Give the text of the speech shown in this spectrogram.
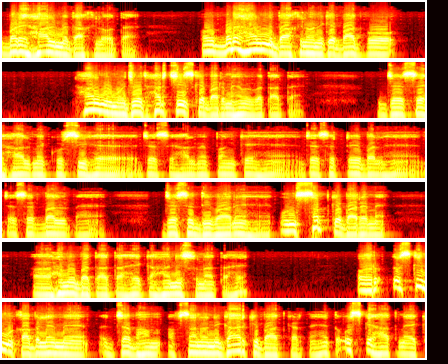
बड़े हाल में दाखिल होता है। और बड़े हाल में दाखिल होने के बाद वो हाल में मौजूद हर चीज़ के बारे में हमें बताता है। जैसे हाल में कुर्सी है, जैसे हाल में पंखे हैं, जैसे टेबल हैं, जैसे बल्ब हैं, जैसे दीवारें हैं, उन सब के बारे में हमें बताता है, कहानी सुनाता है। और उसके मुकाबले में जब हम अफसाना निगार की बात करते हैं तो उसके हाथ में एक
